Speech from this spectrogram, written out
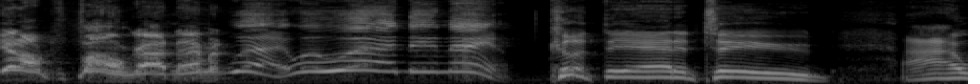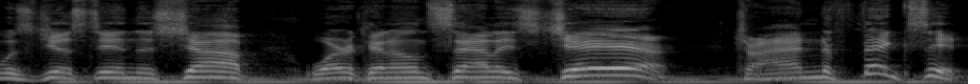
get off the phone, goddammit! what? What? What I do now? Cut the attitude. I was just in the shop working on Sally's chair, trying to fix it.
